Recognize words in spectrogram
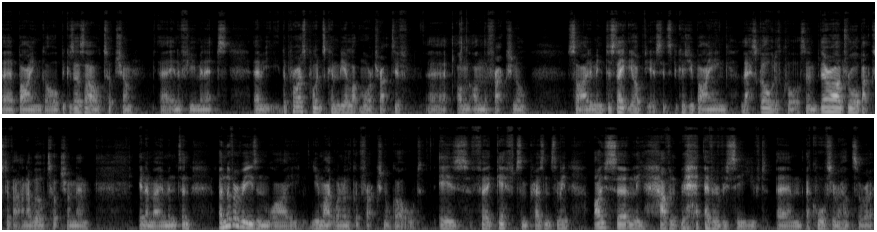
uh, buying gold because as I'll touch on uh, in a few minutes, um, the price points can be a lot more attractive uh, on, on the fractional side. I mean, to state the obvious, it's because you're buying less gold, of course, and there are drawbacks to that, and I will touch on them in a moment. And Another reason why you might want to look at fractional gold is for gifts and presents. I mean, I certainly haven't ever received um, a quarter ounce or a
